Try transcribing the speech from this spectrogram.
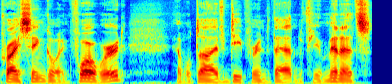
pricing going forward, and we'll dive deeper into that in a few minutes,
